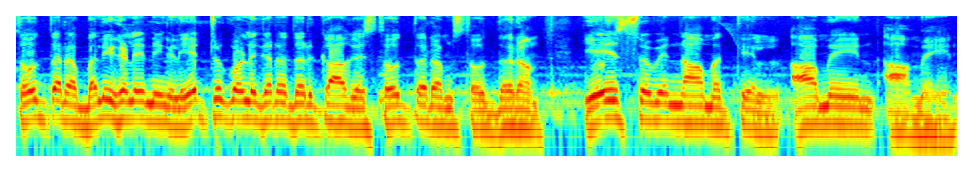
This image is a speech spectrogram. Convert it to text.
ஸ்தோத்திர பலிகளை நீங்கள் ஏற்றுக்கொள்கிறதற்காக ஸ்தோத்திரம் ஸ்தோத்திரம். இயேசுவின் நாமத்தில். ஆமேன் ஆமேன்.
